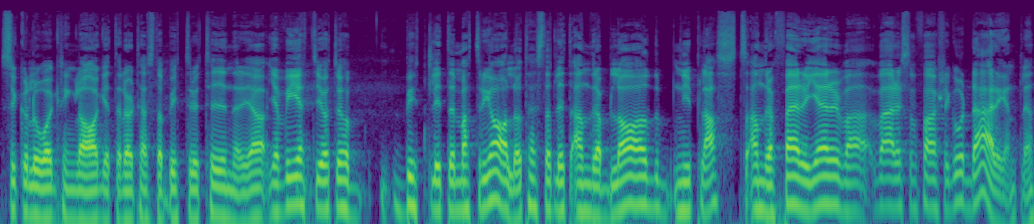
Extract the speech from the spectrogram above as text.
psykolog kring laget eller har du testat bytt rutiner? Jag, jag vet ju att du har bytt lite material och testat lite andra blad, ny plast, andra färger. Va, vad är det som för där egentligen?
